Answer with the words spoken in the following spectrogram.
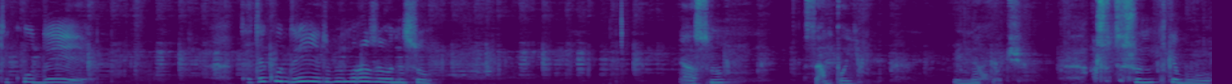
Ти куди? Та ти куди? Я тобі морозиво несу. Ясно. Сам поїм. Він не хоче. А що це що воно таке було?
